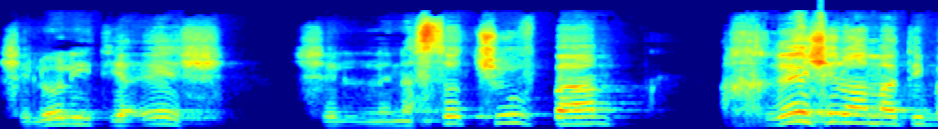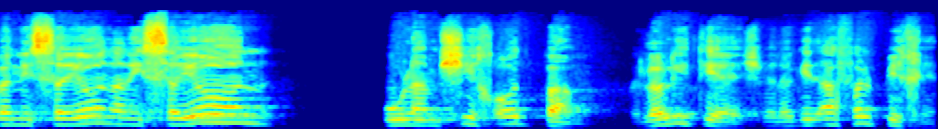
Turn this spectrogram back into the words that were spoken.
של לא להתייאש, של לנסות שוב פעם, אחרי שלא עמדתי בניסיון, הניסיון הוא להמשיך עוד פעם, ולא להתייאש, ולהגיד אף על פי כן,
